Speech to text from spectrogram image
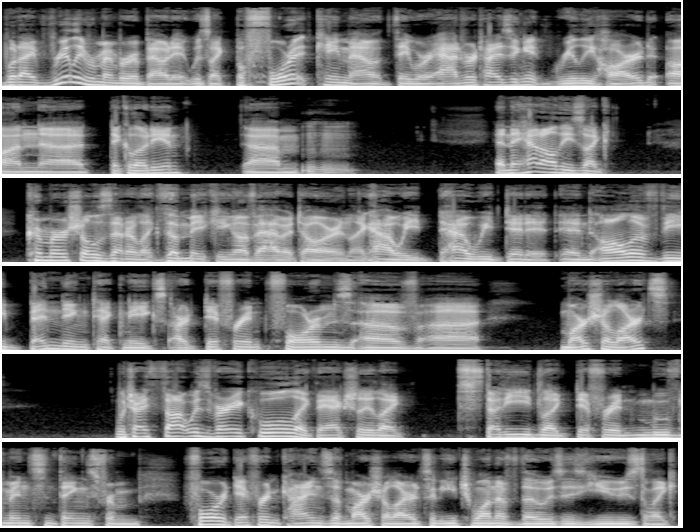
what I really remember about it was like before it came out, they were advertising it really hard on uh, Nickelodeon, um, hmm and they had all these like commercials that are like the making of Avatar and like how we how we did it, and all of the bending techniques are different forms of uh, martial arts, which I thought was very cool. Like they actually like studied like different movements and things from four different kinds of martial arts, and each one of those is used like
